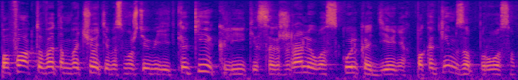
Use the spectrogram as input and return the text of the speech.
По факту в этом отчете вы сможете увидеть, какие клики, сожрали у вас сколько денег, по каким запросам,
